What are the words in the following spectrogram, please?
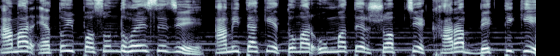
আমার এতই পছন্দ হয়েছে যে আমি তাকে তোমার উম্মতের সবচেয়ে খারাপ ব্যক্তিকে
